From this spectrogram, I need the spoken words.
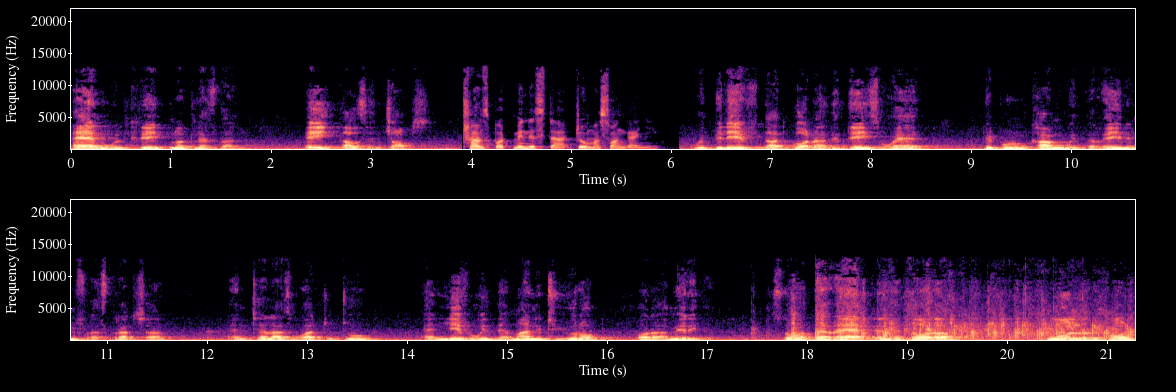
and will create not less than 8,000 jobs. Transport Minister Joe Maswanganyi. We believe that gone are the days where people will come with the rail infrastructure and tell us what to do and leave with their money to Europe or America. So the rand and the dollar will revolve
